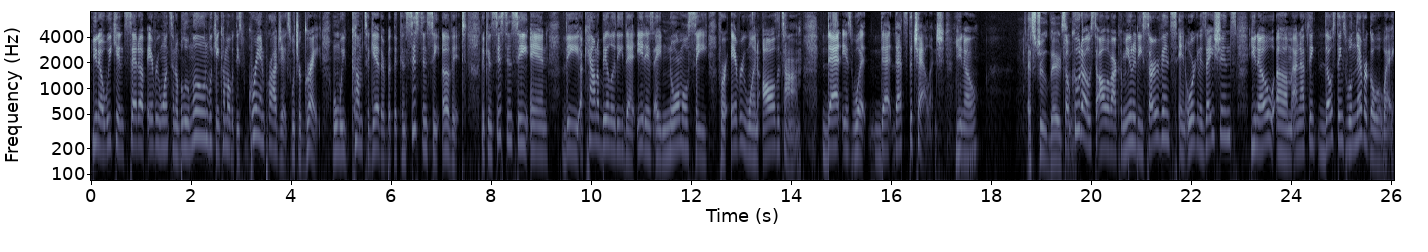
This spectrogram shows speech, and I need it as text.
You know, we can set up every once in a blue moon. We can come up with these grand projects, which are great when we come together. But the consistency of it, the consistency and the accountability that it is a normalcy for everyone all the time. That is what that that's the challenge. You know. that's true, very true. So kudos to all of our community servants and organizations, you know, um, and I think those things will never go away.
